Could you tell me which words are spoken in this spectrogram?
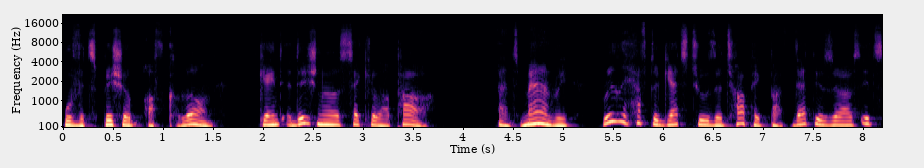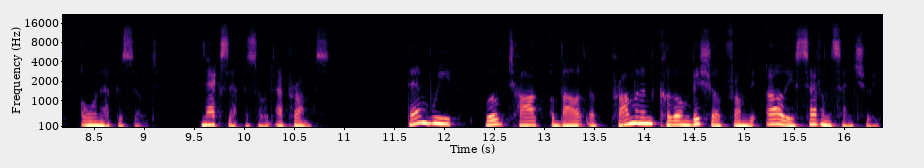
with its bishop of Cologne, gained additional secular power. And man, we really have to get to the topic, but that deserves its own episode. Next episode, I promise. Then we will talk about a prominent Cologne bishop from the early 7th century,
